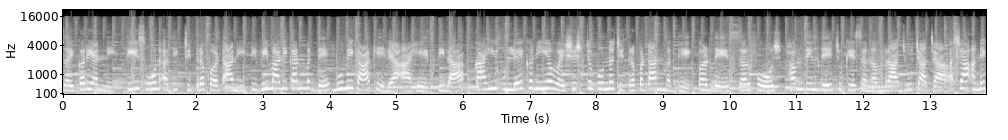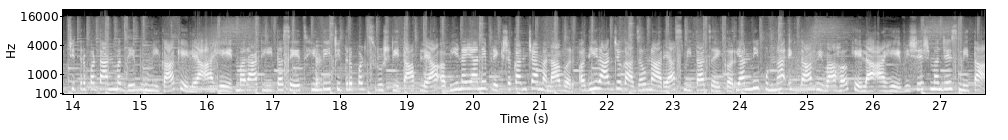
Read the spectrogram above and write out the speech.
जयकर यांनी तीसहून अधिक चित्रपट आणि टीव्ही मालिकांमध्ये भूमिका केल्या आहेत. तिला काही उल्लेखनीय वैशिष्ट्यपूर्ण चित्रपटांमध्ये पडदे परदेश सरफोश हम दिल दे चुके सनम राजू चाचा अशा अनेक चित्रपटांमध्ये भूमिका केल्या आहेत. मराठी तसेच हिंदी चित्रपट सृष्टीत आपल्या अभिनयाने प्रेक्षकांच्या मनावर अधिराज्य गाजवणाऱ्या स्मिता जयकर यांनी पुन्हा एकदा विवाह केला आहे. विशेष म्हणजे स्मिता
